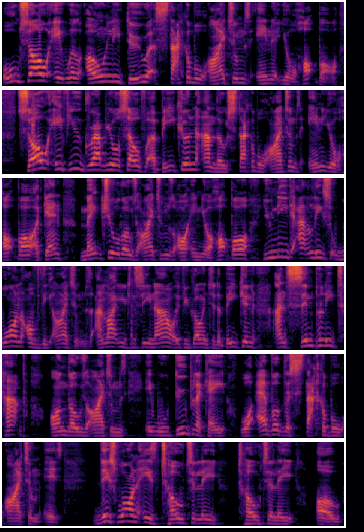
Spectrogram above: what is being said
Also, it will only do stackable items in your hotbar. So, if you grab yourself a beacon and those stackable items in your hotbar, again, make sure those items are in your hotbar. You need at least one of the items. And like you can see now, if you go into the beacon and simply tap on those items, it will duplicate whatever the stackable item is. This one is totally, totally OP.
